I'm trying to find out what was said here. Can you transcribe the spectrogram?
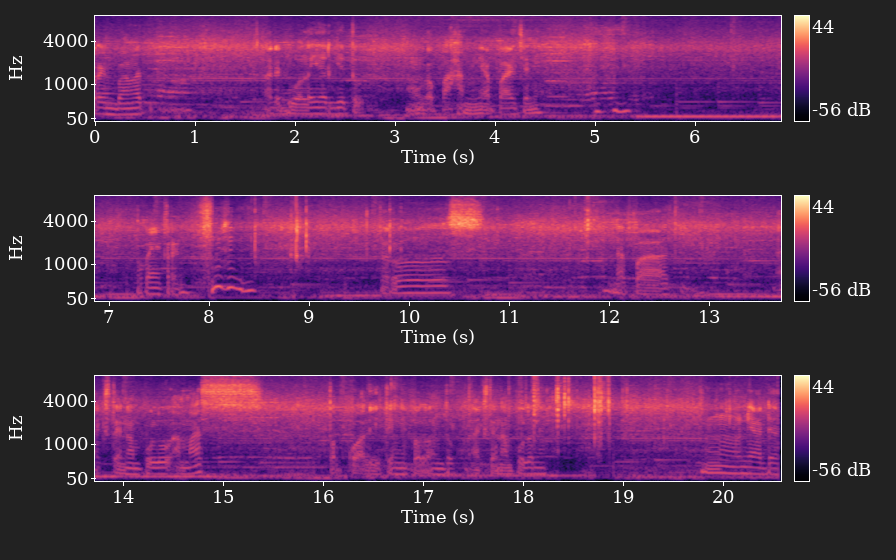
keren banget. Ada dua layer gitu. Nggak paham ini apa aja nih pokoknya keren. Terus dapat XT60 Amas top quality nih kalau untuk XT60 nih. Hmm, ini ada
